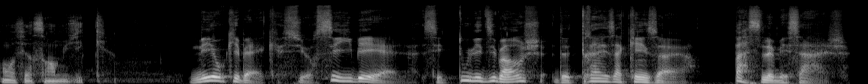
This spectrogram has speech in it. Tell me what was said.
on va faire ça en musique. Né au Québec sur CIBL, c'est tous les dimanches de 13 à 15 heures. Passe le message.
